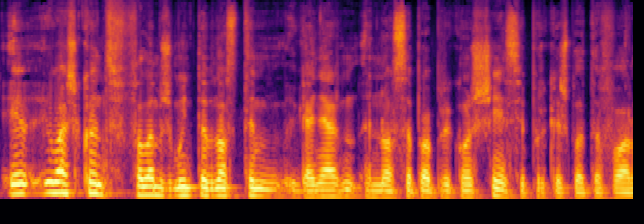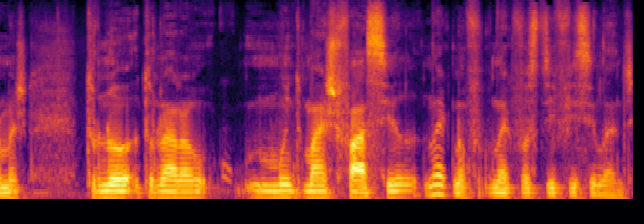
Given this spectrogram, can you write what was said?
Eu, eu, acho que quando falamos muito da nossa. ganhar a nossa própria consciência, porque as plataformas tornou, tornaram muito mais fácil, não é, que não, não é que fosse difícil antes,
